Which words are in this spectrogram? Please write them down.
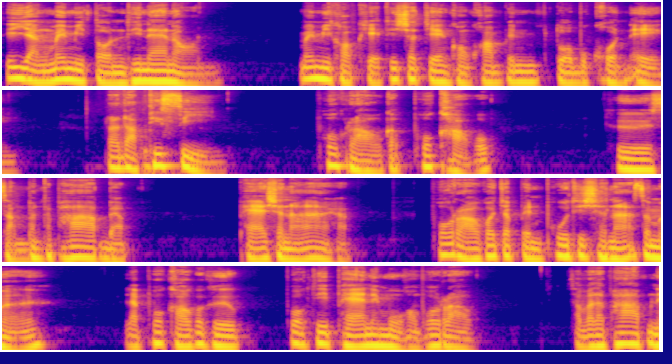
ที่ยังไม่มีตนที่แน่นอน ไม่มีขอบเขตที่ชัดเจนของความเป็นตัวบุคคลเอง ระดับที่ 4 พวกเรากับพวกเขา คือสัมพันธภาพแบบแพ้ชนะครับ พวกเราก็จะเป็นผู้ที่ชนะเสมอ และพวกเขาก็คือพวกที่แพ้ในหมู่ของพวกเราสัมพันภาพใน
